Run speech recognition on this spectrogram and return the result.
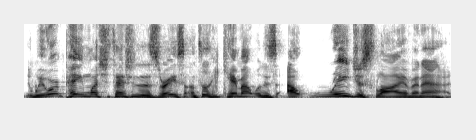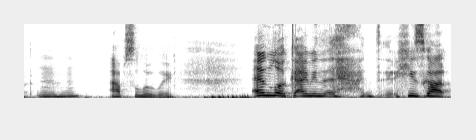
We weren't paying much attention to this race until he came out with this outrageous lie of an ad. Absolutely. And look, I mean, he's got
